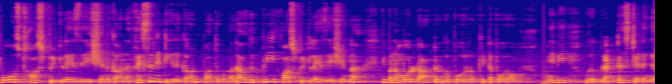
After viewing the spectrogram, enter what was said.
போஸ்ட் ஹாஸ்பிட்டலைசேஷனுக்கான ஃபெசிலிட்டி இருக்கான்னு பார்த்துக்கணும் அதாவது ப்ரீ ஹாஸ்பிட்டலைசேஷன்னா இப்போ நம்ம ஒரு டாக்டருக்கு போகிறோம் கிட்ட போகிறோம் மேபி ஒரு பிளட் டெஸ்ட் எடுங்க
